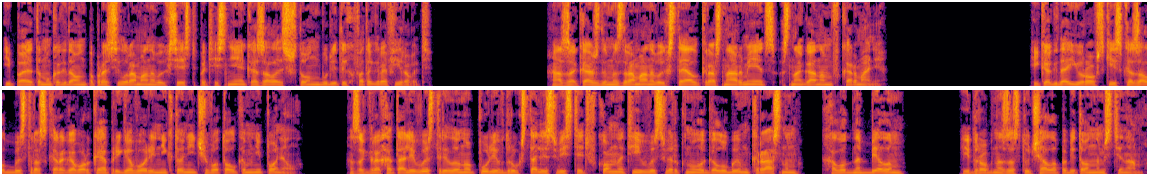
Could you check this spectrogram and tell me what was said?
и поэтому, когда он попросил Романовых сесть потеснее, казалось, что он будет их фотографировать. А за каждым из Романовых стоял красноармеец с наганом в кармане. И когда Юровский сказал быстро скороговоркой о приговоре, никто ничего толком не понял. Загрохотали выстрелы, но пули вдруг стали свистеть в комнате и высверкнуло голубым, красным, холодно-белым и дробно застучало по бетонным стенам.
